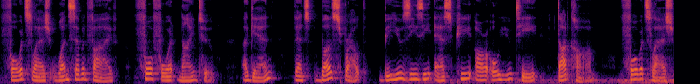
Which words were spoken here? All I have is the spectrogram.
forward slash 175 4492. Again, that's buzzsprout, B U Z Z S P R O U T dot com forward slash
